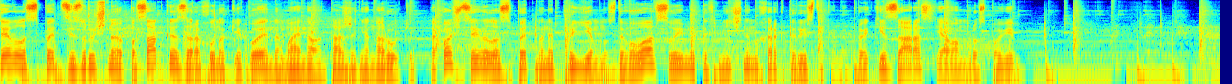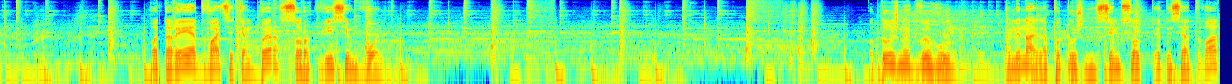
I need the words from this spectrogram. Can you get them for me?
Це велосипед зі зручною посадкою, за рахунок якої немає навантаження на руки. Також цей велосипед мене приємно здивував своїми технічними характеристиками, про які зараз я вам розповім. Батарея 20 А 48 вольт. Потужний двигун. Номінальна потужність 750 Вт,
